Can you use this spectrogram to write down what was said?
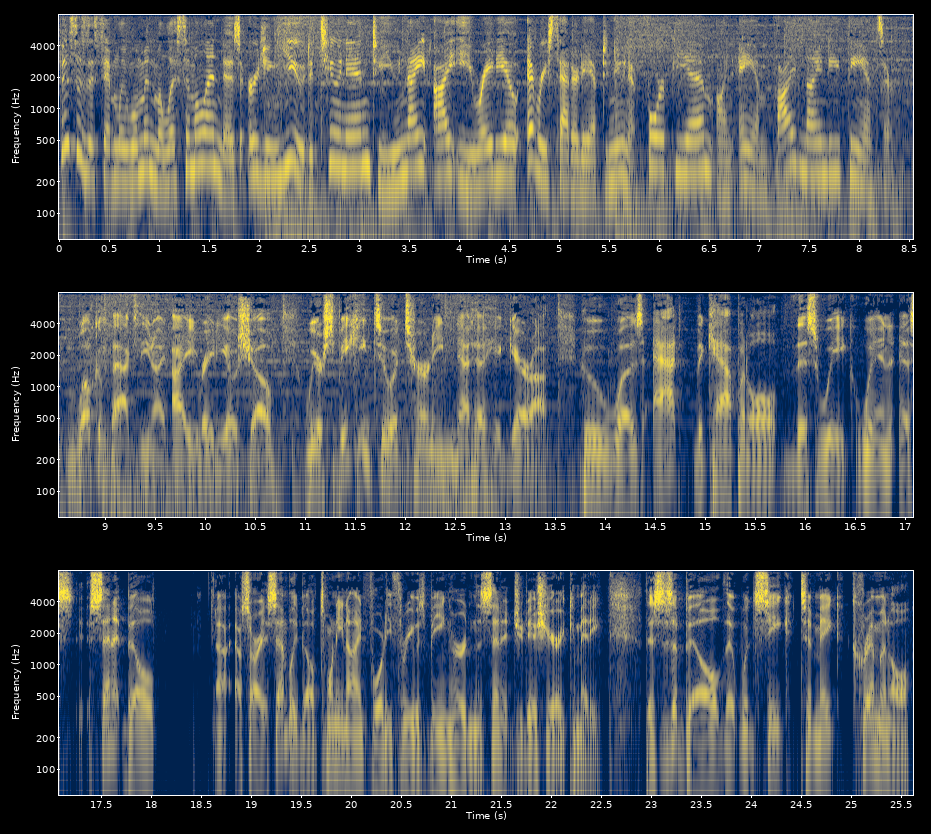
This is Assemblywoman Melissa Melendez urging you to tune in to Unite IE Radio every Saturday afternoon at 4 p.m. on AM 590 The Answer. Welcome back to the Unite IE radio show. We are speaking to attorney Netta Higuera, who was at the Capitol this week when a Senate Bill uh, sorry, Assembly Bill 2943 was being heard in the Senate Judiciary Committee. This is a bill that would seek to make criminal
